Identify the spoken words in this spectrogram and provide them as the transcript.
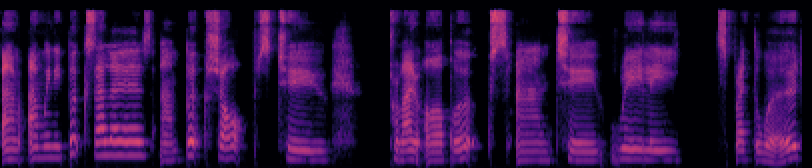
and, and we need booksellers and bookshops to promote our books and to really spread the word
